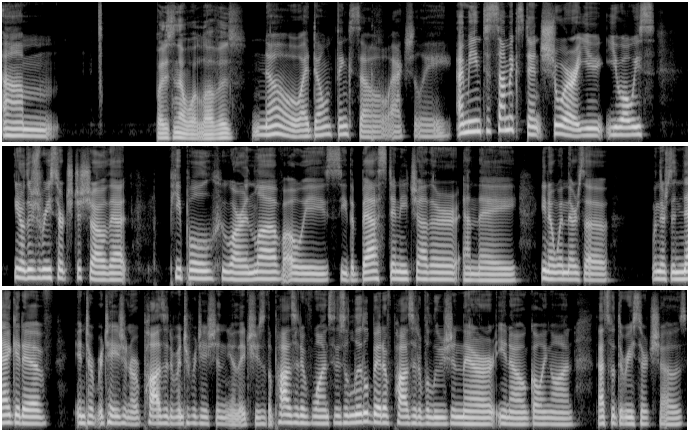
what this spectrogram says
um But isn't that what love is? No, I don't think so, actually. I mean, to some extent, sure. You you always, you know, there's research to show that people who are in love always see the best in each other and they, you know, when there's a when there's a negative interpretation or positive interpretation, you know, they choose the positive ones. There's a little bit of positive illusion there, you know, going on. That's what the research shows.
